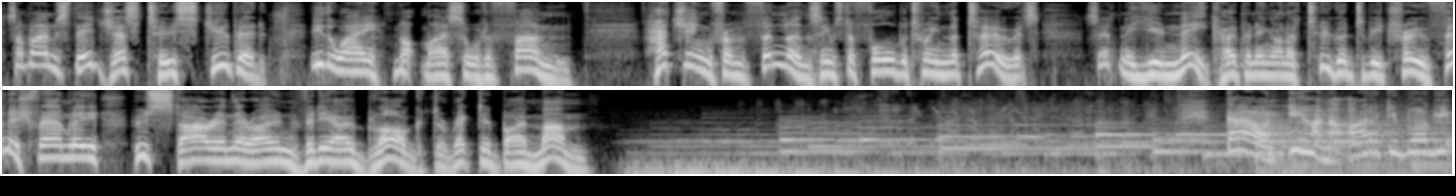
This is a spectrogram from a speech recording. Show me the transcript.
Sometimes they're just too stupid. Either way, not my sort of fun. Hatching from Finland seems to fall between the two. It's certainly unique, opening on a too good to be true Finnish family who star in their own video blog directed by Mum. Tämä on ihana arkiblogi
